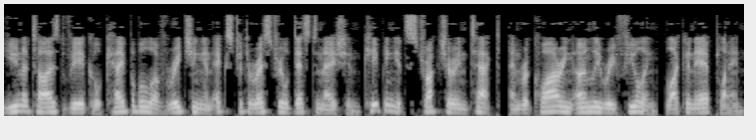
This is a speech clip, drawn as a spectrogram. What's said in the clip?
unitized vehicle capable of reaching an extraterrestrial destination keeping its structure intact, and requiring only refueling, like an airplane.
